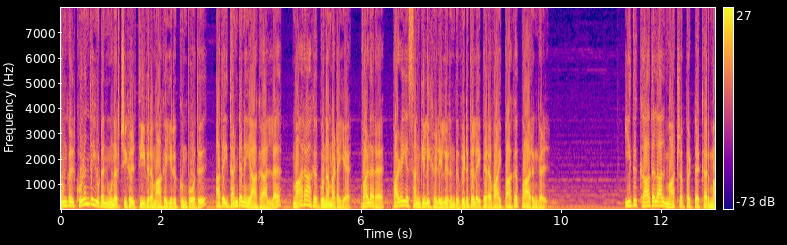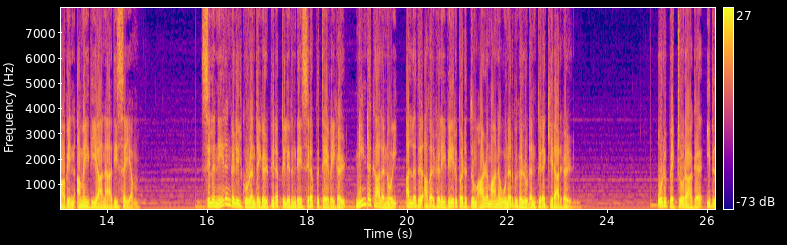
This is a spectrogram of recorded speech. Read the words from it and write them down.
உங்கள் குழந்தையுடன் உணர்ச்சிகள் தீவிரமாக இருக்கும்போது அதை தண்டனையாக அல்ல மாறாக குணமடைய வளர பழைய சங்கிலிகளிலிருந்து விடுதலை பெற வாய்ப்பாக பாருங்கள். இது காதலால் மாற்றப்பட்ட கர்மாவின் அமைதியான அதிசயம். சில நேரங்களில் குழந்தைகள் பிறப்பிலிருந்தே சிறப்பு தேவைகள் நீண்டகால நோய் அல்லது அவர்களை வேறுபடுத்தும் ஆழமான உணர்வுகளுடன் பிறக்கிறார்கள். ஒரு பெற்றோராக இது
